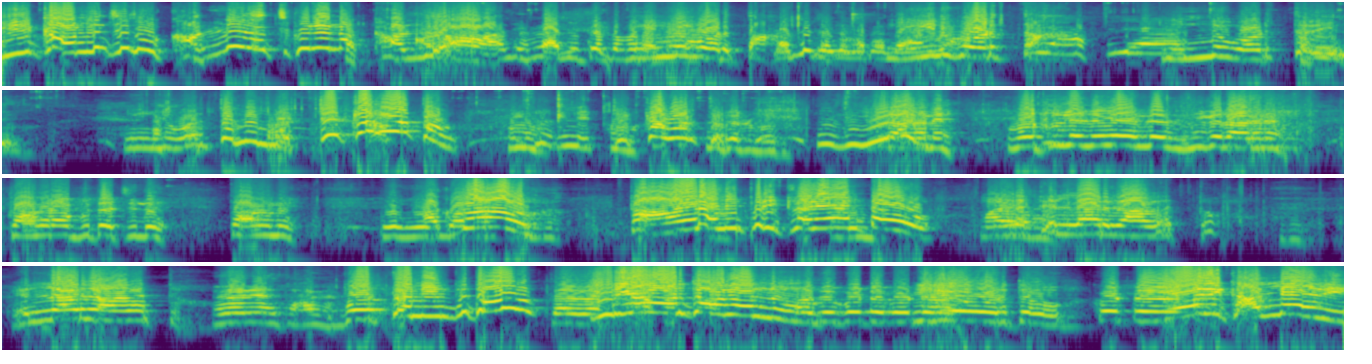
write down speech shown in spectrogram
ఈ కాలం నుంచి నువ్వు కళ్ళు తెచ్చుకునే నాకు కళ్ళు నిన్ను కొడతా. నేను కొడతా. నిన్ను కొడతా నేను. నిన్ను కొడతా. నువ్వు నెట్టెక్క కొడతావు నెట్టెక్క కొడతావు తాగనే. ఒట్లు లేదు. తాగనే. తాగరా బుద్ధి వచ్చింది. తాగని. తాగని ఇప్పుడు ఇట్లనే అంటావు. మళ్ళీ తెల్లారు తాగత్తు. తెల్లారు తాగత్తు. బొత్త నింపుతావు? కొడతావు నన్ను. కొడతావు. ఏది కళ్ళేది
